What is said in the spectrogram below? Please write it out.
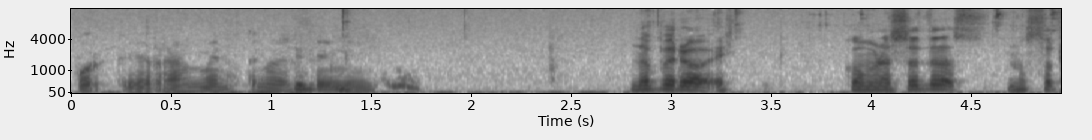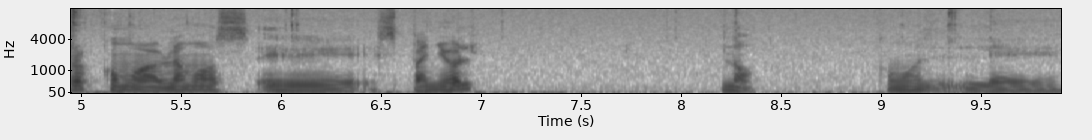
porque realmente no Sí, define pues. ninguno. No, pero es como nosotros, nosotros como hablamos eh, español, no, como le,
